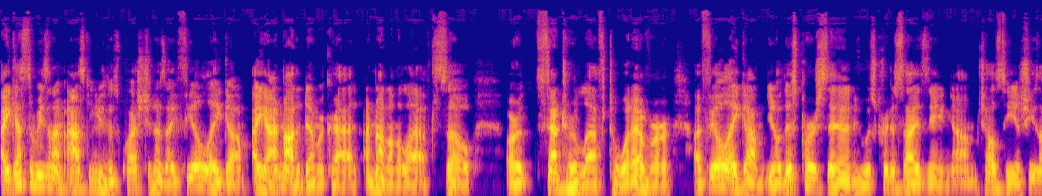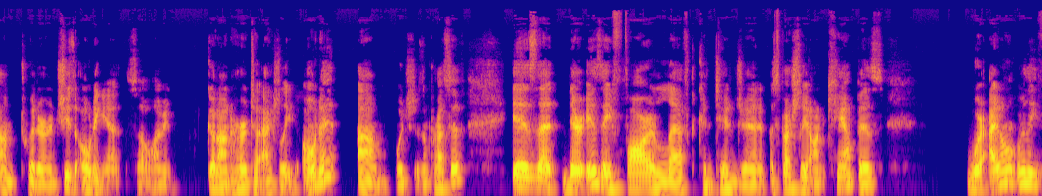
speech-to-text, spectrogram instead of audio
I guess the reason I'm asking you this question is I feel like um, I, I'm not a Democrat. I'm not on the left, so or center left to whatever. I feel like um, you know, this person who was criticizing um, Chelsea, and she's on Twitter and she's owning it. So I mean, good on her to actually own it, um, which is impressive. Is that there is a far left contingent, especially on campus, where I don't really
